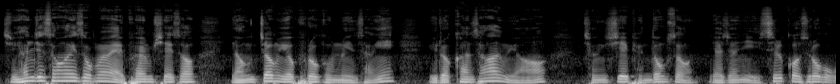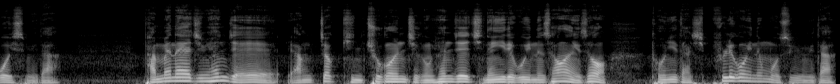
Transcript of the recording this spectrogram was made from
지금 현재 상황에서 보면 FOMC에서 0.25% 금리 인상이 유력한 상황이며 증시의 변동성은 여전히 있을 것으로 보고 있습니다. 반면에 지금 현재 양적 긴축은 지금 현재 진행이 되고 있는 상황에서 돈이 다시 풀리고 있는 모습입니다.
